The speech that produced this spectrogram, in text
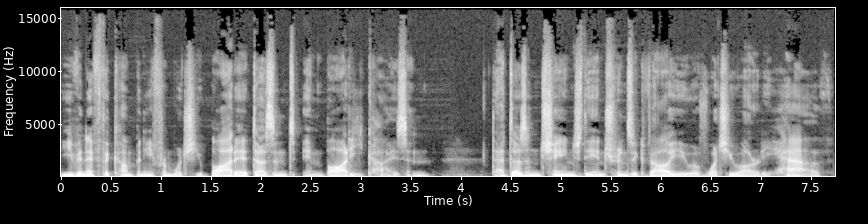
Even if the company from which you bought it doesn't embody Kaizen, that doesn't change the intrinsic value of what you already have.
